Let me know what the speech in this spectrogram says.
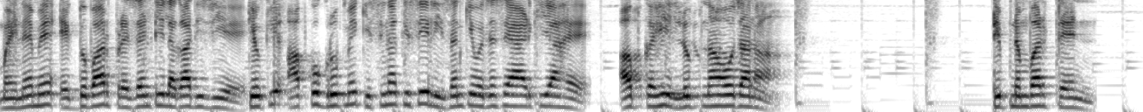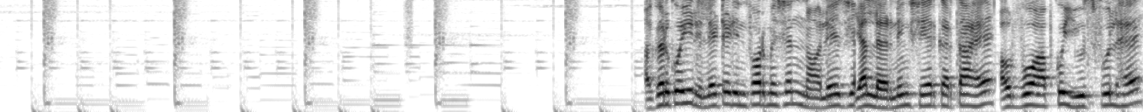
महीने में एक दो बार प्रेजेंट ही लगा दीजिए, क्योंकि आपको ग्रुप में किसी न किसी रीजन की वजह से ऐड किया है। अब कहीं लुप्त ना हो जाना। Tip number ten. अगर कोई रिलेटेड इंफॉर्मेशन नॉलेज या लर्निंग शेयर करता है और वो आपको यूजफुल है,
